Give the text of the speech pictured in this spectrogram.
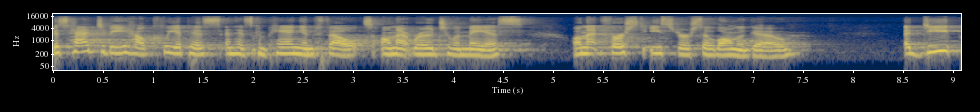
This had to be how Cleopas and his companion felt on that road to Emmaus on that first Easter so long ago. A deep,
